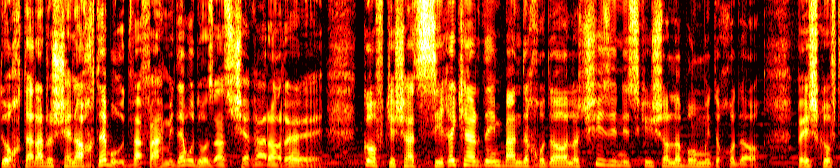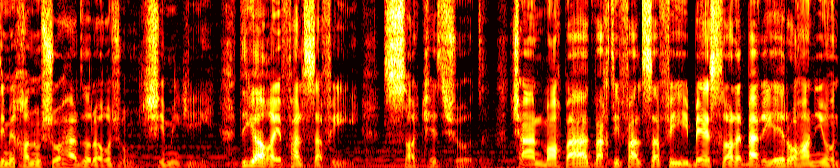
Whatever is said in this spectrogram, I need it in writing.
دختره رو شناخته بود و فهمیده بود از چه قراره. گفت که شاید سیغه کرده این بند خدا. حالا چیزی نیست که ایشالله به امید خدا. بهش گفتیم این خانم شوهر داره. آقا جون چی میگی؟ دیگه آقای فلسفی ساکت شد. چند ماه بعد وقتی فلسفی به اصرار بقیه روحانیون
